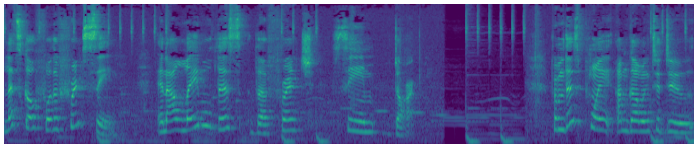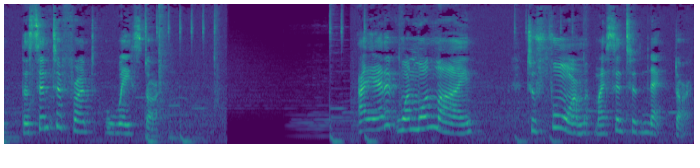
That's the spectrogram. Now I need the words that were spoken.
let's go for the French seam. And I'll label this the French seam dart. From this point, I'm going to do the center front waist dart. I added one more line to form my center neck dart.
